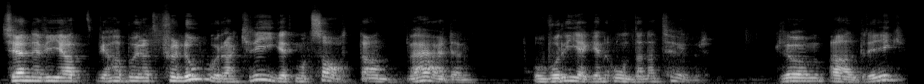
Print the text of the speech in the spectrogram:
Känner vi att vi har börjat förlora kriget mot Satan, världen och vår egen onda natur? Glöm aldrig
